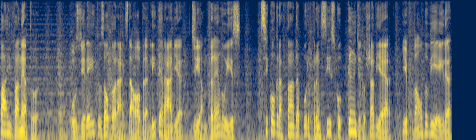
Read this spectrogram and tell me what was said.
Paiva Neto. Os direitos autorais da obra literária de André Luiz, psicografada por Francisco Cândido Xavier e Valdo Vieira,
